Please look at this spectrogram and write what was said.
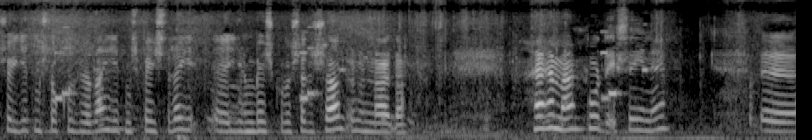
Şu 79 liradan 75 lira e, 25 kuruşa düşen ürünlerden. He, hemen burada ise yine e,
